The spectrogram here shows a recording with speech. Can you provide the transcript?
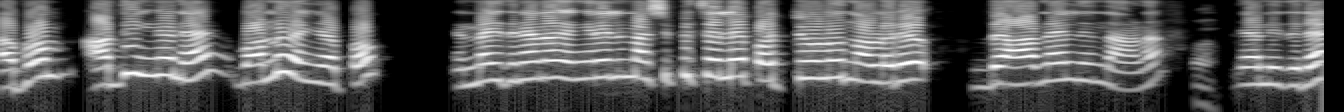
അപ്പം അതിങ്ങനെ വന്നു കഴിഞ്ഞപ്പം എന്നാ ഇതിനെ എങ്ങനെയും നശിപ്പിച്ചല്ലേ പറ്റുള്ളൂ എന്നുള്ളൊരു ധാരണയിൽ നിന്നാണ് ഞാൻ ഇതിനെ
